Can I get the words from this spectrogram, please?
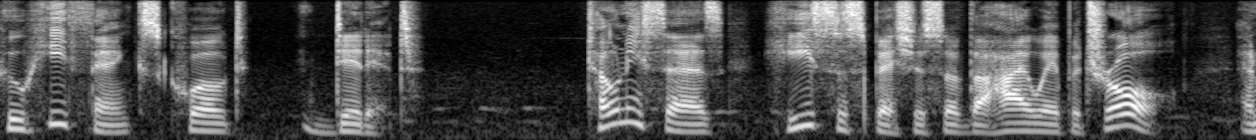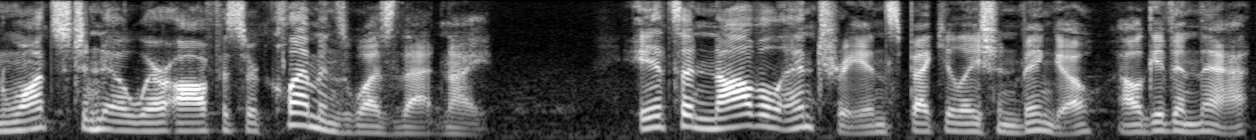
who he thinks, quote, did it. Tony says he's suspicious of the highway patrol and wants to know where Officer Clemens was that night. It's a novel entry in speculation bingo, I'll give him that.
